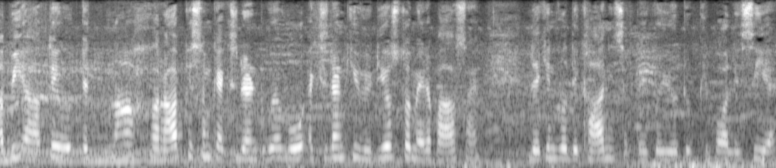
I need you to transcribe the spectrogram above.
अभी आते हुए इतना ख़राब किस्म का एक्सीडेंट हुआ है। वो एक्सीडेंट की वीडियोस तो मेरे पास हैं लेकिन वो दिखा नहीं सकते। कोई यूट्यूब की पॉलिसी है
